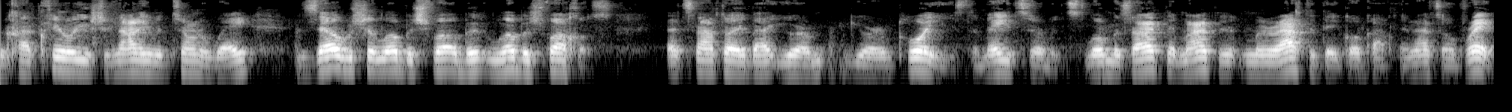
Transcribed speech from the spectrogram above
lechatchila you should not even turn away. Zel b'shvachos. That's not talking about your your employees, the maid servants. Lo kach. They're not so afraid.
